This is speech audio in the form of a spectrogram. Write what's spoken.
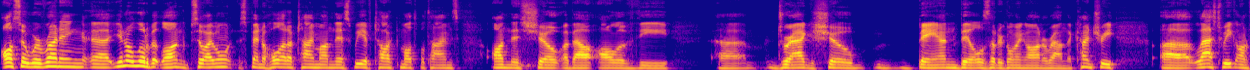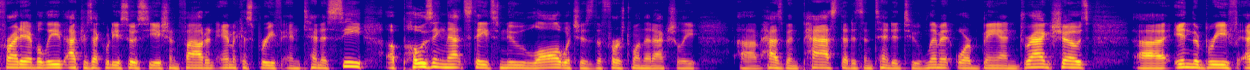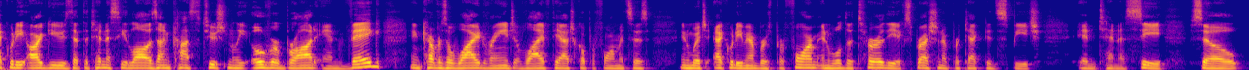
Also, we're running, uh, you know, a little bit long, so I won't spend a whole lot of time on this. We have talked multiple times on this show about all of the um, drag show ban bills that are going on around the country. Uh, last week on Friday, I believe, Actors Equity Association filed an amicus brief in Tennessee opposing that state's new law, which is the first one that actually um, has been passed that is intended to limit or ban drag shows. Uh, in the brief, Equity argues that the Tennessee law is unconstitutionally overbroad and vague and covers a wide range of live theatrical performances in which Equity members perform and will deter the expression of protected speech in Tennessee. So,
